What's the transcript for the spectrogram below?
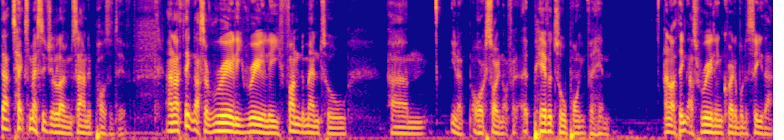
that text message alone sounded positive. And i think that's a really really fundamental um you know or sorry not for a pivotal point for him. And i think that's really incredible to see that.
